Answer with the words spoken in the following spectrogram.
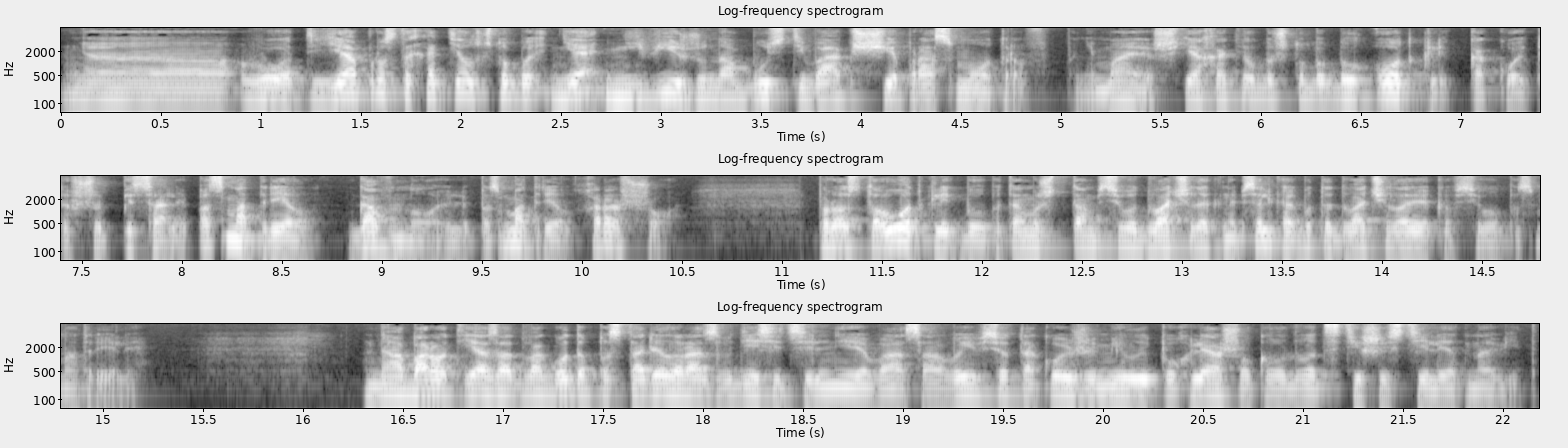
Э, вот, я просто хотел, чтобы... Я не вижу на Boosty вообще просмотров, понимаешь? Я хотел бы, чтобы был отклик какой-то, чтобы писали «посмотрел, говно» или «посмотрел, хорошо». Просто отклик был, потому что там всего два человека написали, как будто два человека всего посмотрели. Наоборот, я за два года постарел раз в 10 сильнее вас, а вы все такой же милый пухляш около 26 лет на вид.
